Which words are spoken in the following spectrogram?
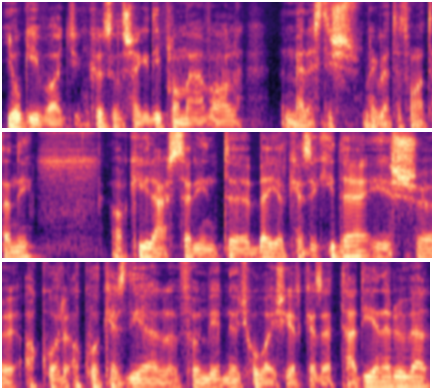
jogi vagy közgazdasági diplomával, mert ezt is meg lehetett volna tenni, a kiírás szerint beérkezik ide, és akkor, akkor kezdi el fölmérni, hogy hova is érkezett. Tehát ilyen erővel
